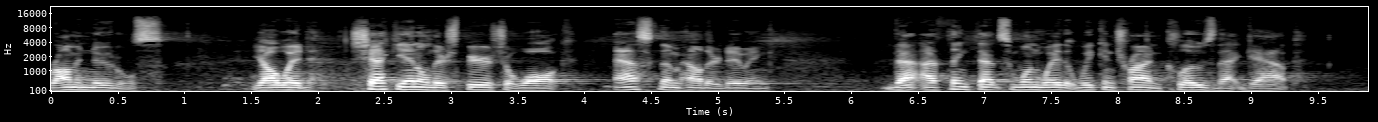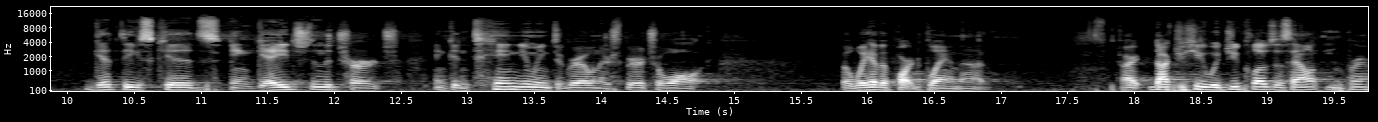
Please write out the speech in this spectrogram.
ramen noodles. Y'all would check in on their spiritual walk, ask them how they're doing. That I think that's one way that we can try and close that gap. Get these kids engaged in the church and continuing to grow in their spiritual walk. But we have a part to play in that. All right, Dr. Hugh, would you close us out in prayer?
